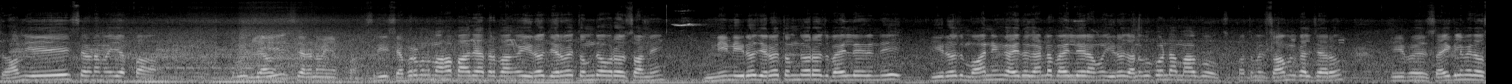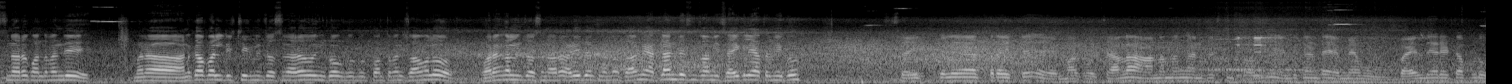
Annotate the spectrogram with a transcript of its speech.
స్వామి శరణమయ్యప్ప. శరణమయ్యప్ప. శ్రీ శబరిమల మహాపాదయాత్ర భాగంగా ఈరోజు ఇరవై తొమ్మిదవ రోజు స్వామి. నేను ఈరోజు ఇరవై తొమ్మిదవ రోజు బయలుదేరింది. ఈరోజు మార్నింగ్ ఐదు గంటల బయలుదేరాము. ఈరోజు అనుకోకుండా మాకు కొంతమంది స్వాములు కలిశారు. ఈ సైకిల్ మీద వస్తున్నారు. కొంతమంది మన అనకాపల్లి డిస్టిక్ నుంచి వస్తున్నారు. ఇంకొక కొంతమంది స్వాములు వరంగల్ నుంచి వస్తున్నారు. అడిగి తెలుసుకున్నాం స్వామి ఎట్లా అనిపిస్తుంది స్వామి సైకిల్ యాత్ర మీకు? సైకిల్ యాత్ర అయితే మాకు చాలా ఆనందంగా అనిపిస్తుంది స్వామి. ఎందుకంటే మేము బయలుదేరేటప్పుడు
